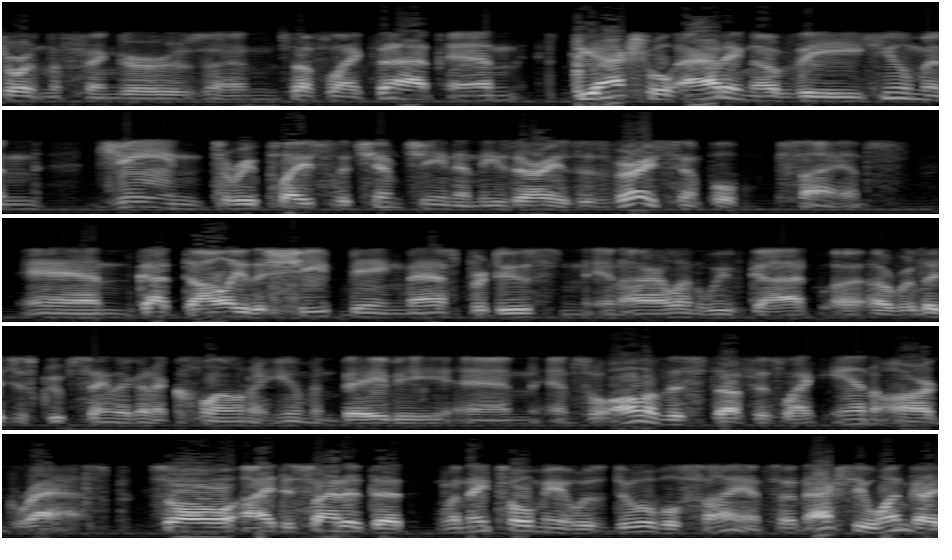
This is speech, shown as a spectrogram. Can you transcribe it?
shorten the fingers and stuff like that. And the actual adding of the human gene to replace the chimp gene in these areas is very simple science and got Dolly the sheep being mass produced in, in Ireland. We've got a, a religious group saying they're going to clone a human baby, and and so all of this stuff is like in our grasp. So I decided that when they told me it was doable science, and actually one guy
